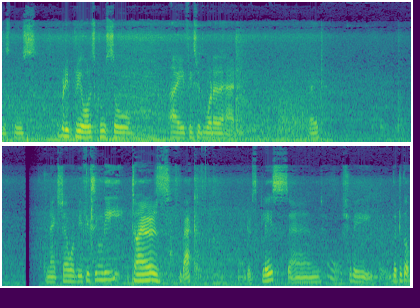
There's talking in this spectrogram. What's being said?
The screws pretty pretty old screws so I fixed with what I had right? Next I will be fixing the tires back into its place and should be good to go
